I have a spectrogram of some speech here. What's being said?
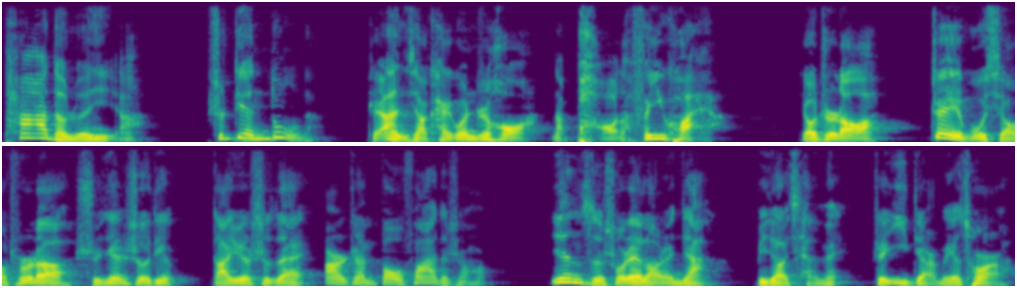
他的轮椅啊是电动的，这按下开关之后啊，那跑得飞快啊。要知道啊，这部小说的时间设定。大约是在二战爆发的时候，因此说这老人家比较前卫，这一点没错啊。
